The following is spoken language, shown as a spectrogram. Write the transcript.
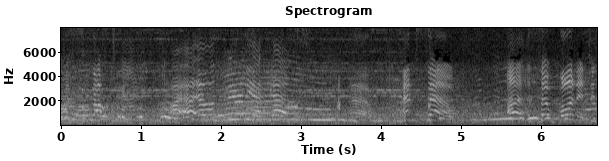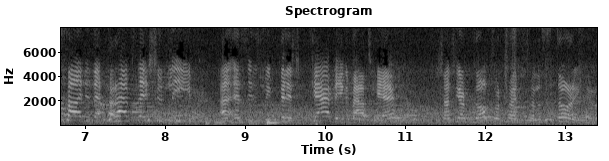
Disgusting. I, I, it was merely a guess. Oh. And so, uh, so Bonnet decided that perhaps they should leave uh, as soon as we finish gabbing about here. Shut your gobs, we're trying to tell a story here.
